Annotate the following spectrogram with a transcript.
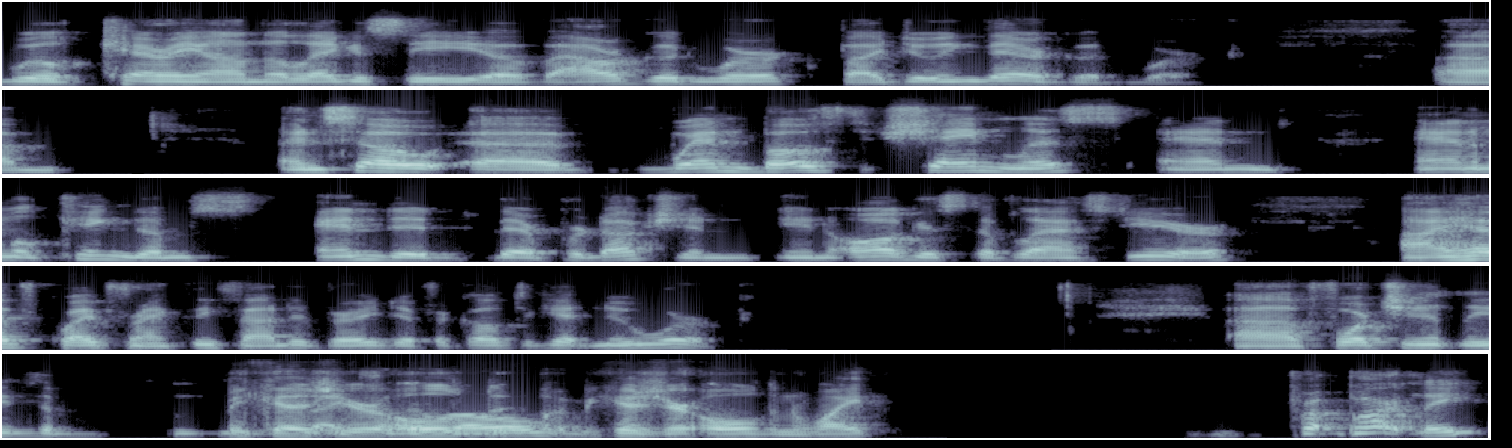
we'll carry on the legacy of our good work by doing their good work. Um, and so uh, when both Shameless and Animal Kingdoms ended their production in August of last year, I have quite frankly found it very difficult to get new work. Uh, fortunately, the because you're old because you're old and white. Pr- partly,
